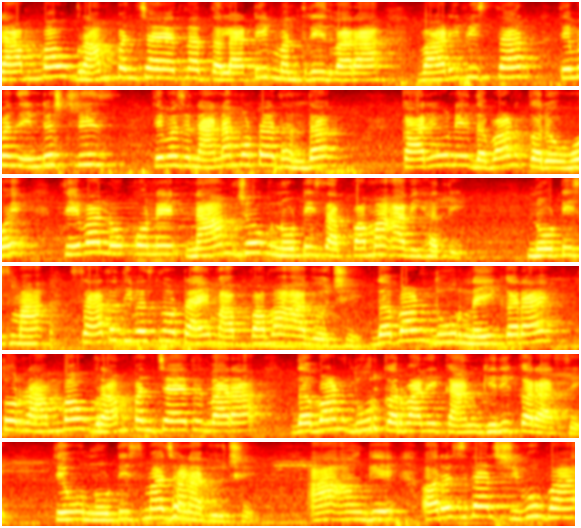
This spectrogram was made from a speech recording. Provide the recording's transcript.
રામબાવ ગ્રામ પંચાયતના તલાટી મંત્રી દ્વારા વાડી વિસ્તાર તેમજ ઇન્ડસ્ટ્રીઝ તેમજ નાના મોટા ધંધા કાર્યોને દબાણ કર્યો હોય તેવા લોકોને નામજોગ નોટિસ આપવામાં આવી હતી. નોટિસમાં સાત દિવસનો ટાઈમ આપવામાં આવ્યો છે. દબાણ દૂર નહીં કરાય તો રામબાવ ગ્રામ પંચાયત દ્વારા દબાણ દૂર કરવાની કામગીરી કરાશે, તેવું નોટિસમાં જણાવ્યું છે. આ અંગે અરજદાર શિવુભા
